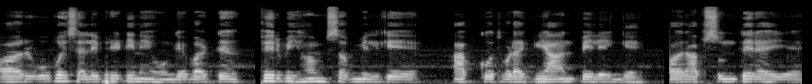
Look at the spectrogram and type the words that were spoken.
और वो कोई सेलिब्रिटी नहीं होंगे बट फिर भी हम सब मिलके आपको थोड़ा ज्ञान पे लेंगे और आप सुनते रहिए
